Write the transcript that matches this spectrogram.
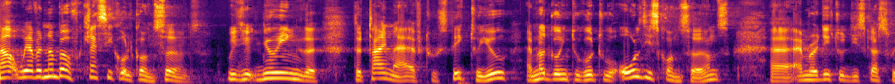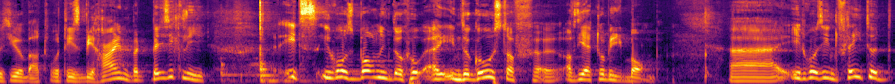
Now, we have a number of classical concerns. With knowing the, the time I have to speak to you, I'm not going to go to all these concerns. Uh, I'm ready to discuss with you about what is behind, but basically, it's, it was born in the, uh, in the ghost of, uh, of the atomic bomb. Uh, it was inflated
